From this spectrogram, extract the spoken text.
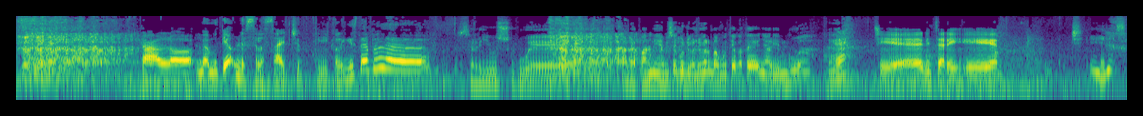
Kalau Mbak Mutia udah selesai cuti, kalau Gista belum. Serius gue. Ada apa nih? Habisnya gue dengar-dengar Mbak Mutia katanya nyariin gue. Eh, cie, dicariin. Yes.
